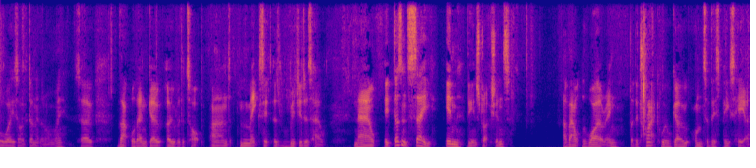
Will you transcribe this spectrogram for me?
always, I've done it the wrong way. So that will then go over the top and makes it as rigid as hell. Now, it doesn't say in the instructions about the wiring, but the track will go onto this piece here.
